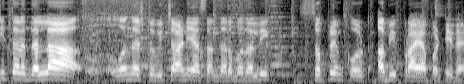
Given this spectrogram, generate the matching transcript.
ಈ ಥರದ್ದೆಲ್ಲ ಒಂದಷ್ಟು ವಿಚಾರಣೆಯ ಸಂದರ್ಭದಲ್ಲಿ ಸುಪ್ರೀಂ ಕೋರ್ಟ್ ಅಭಿಪ್ರಾಯ ಪಟ್ಟಿದೆ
